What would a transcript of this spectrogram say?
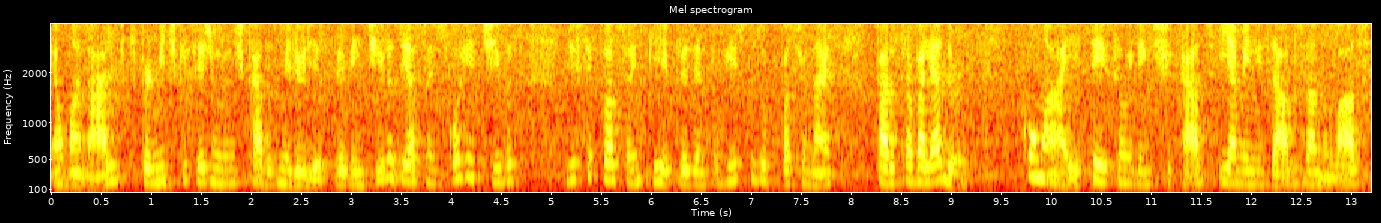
É uma análise que permite que sejam indicadas melhorias preventivas e ações corretivas de situações que representam riscos ocupacionais para o trabalhador. Com a AET são identificados e amenizados, anulados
